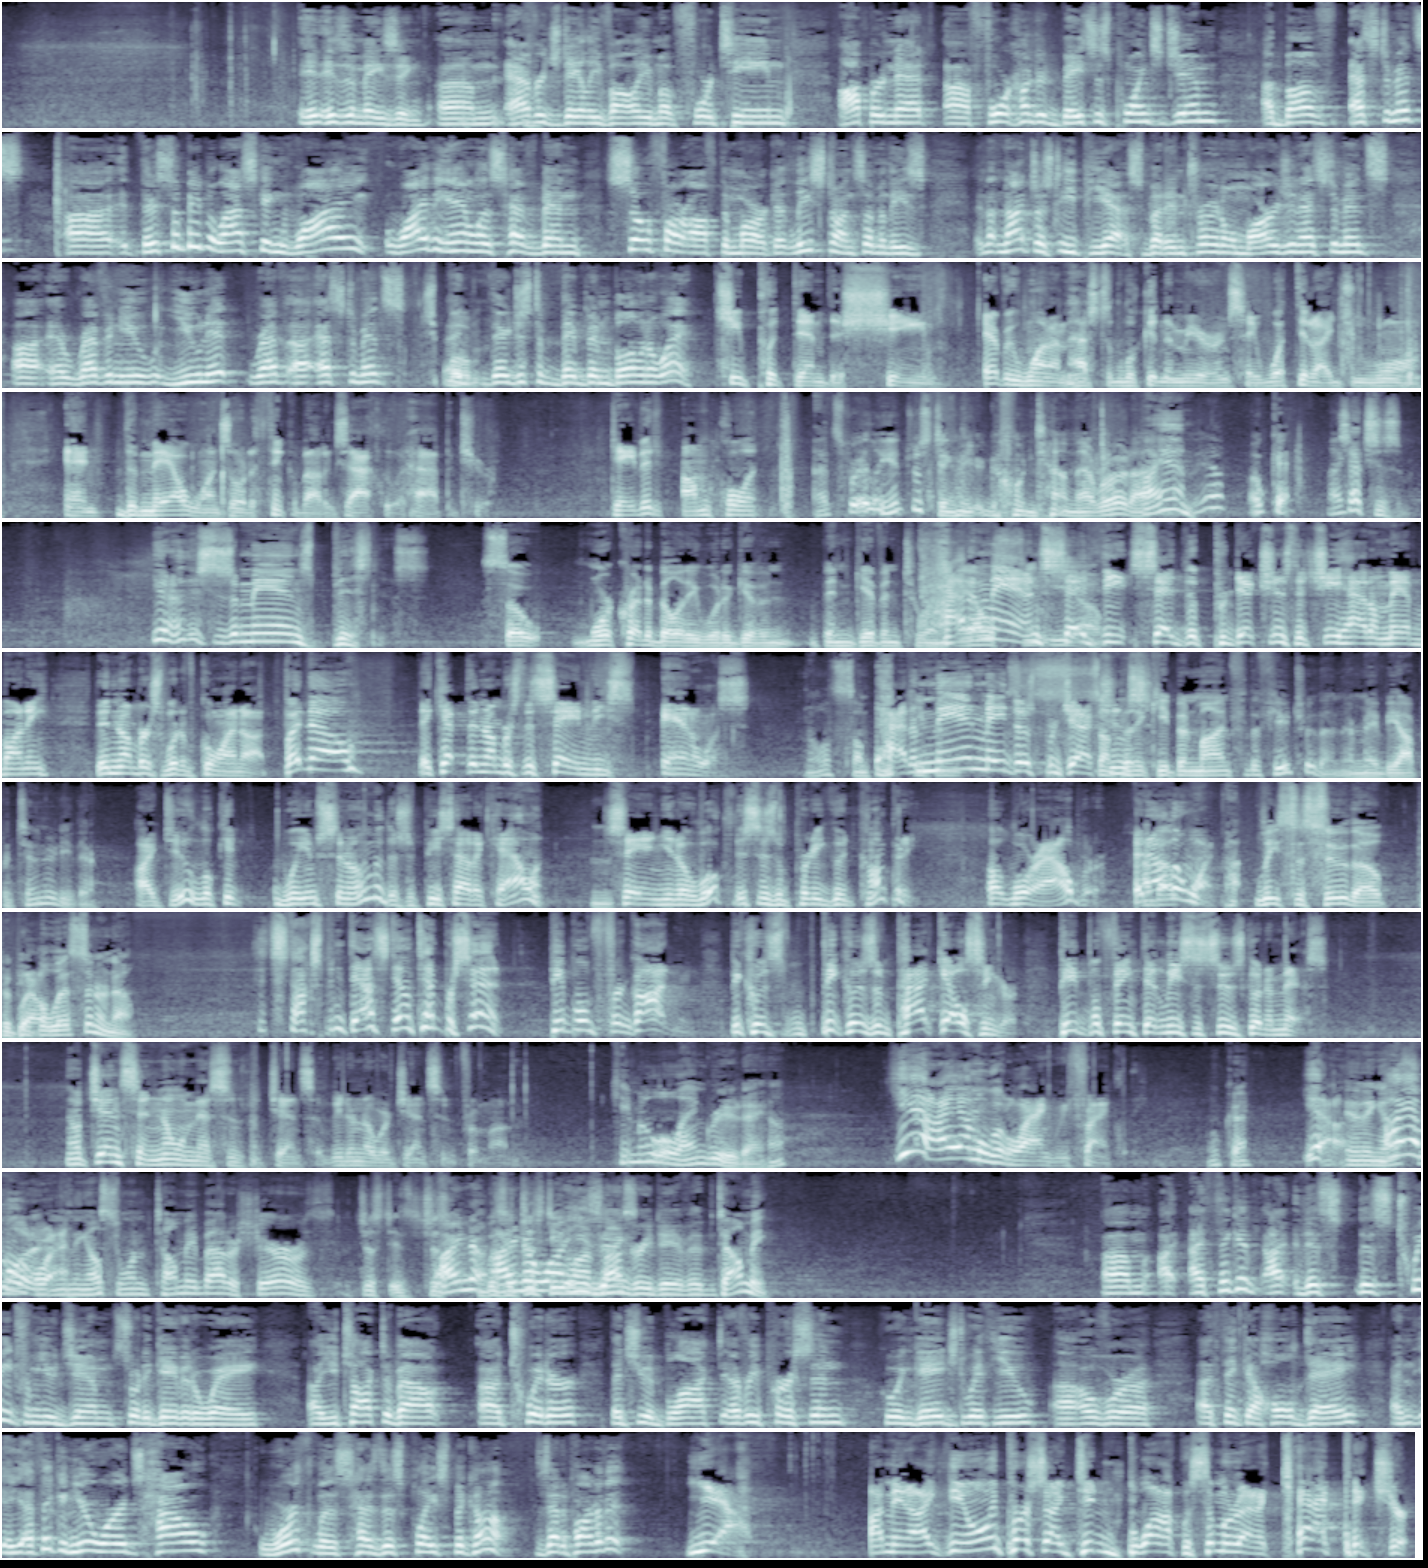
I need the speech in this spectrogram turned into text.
It is amazing. Um, average daily volume up 14. OpperNet, uh, 400 basis points, Jim, above estimates. Uh, there's some people asking why why the analysts have been so far off the mark, at least on some of these, not just EPS, but internal margin estimates, uh, uh, revenue unit rev, uh, estimates. Uh, they're just they've been blown away. she put them to shame. Every one of them has to look in the mirror and say, What did I do wrong? And the male ones ought to think about exactly what happened here. David, I'm calling That's really interesting that you're going down that road. I am. Yeah. Okay. I- sexism. You know, this is a man's business. so more credibility would have given been given to a Had a man CEO. said the said the predictions that she had on Mad Money, the numbers would have gone up. But no, they kept the numbers the same. These analysts. Well, it's something Had a keep in- man made those projections- Something to keep in mind for the future. Then there may be opportunity there. I do. Look at Williams Sonoma. There's a piece out of Cowen Hmm. saying, you know, look, this is a pretty good company. Uh, Laura Albert, Another one. Lisa Su, though. Do people Well- listen or no? The stock's been down. It's down 10%. People have forgotten because, because of Pat Gelsinger. People think that Lisa Su's going to miss. Now, Jensen, no one messes with Jensen. We don't know where Jensen from. Um, Came in a little angry today, huh? yeah, I am a little angry, frankly. Okay. Yeah, Anything else? I else? am you a want, little- anything else you want to tell me about or share, or is it just it's just? I know- was it I know just why Elon he's Musk? angry, David. Tell me. I, I think it, I, this this tweet from you, Jim, sort of gave it away. Uh, you talked about uh, Twitter that you had blocked every person who engaged with you uh, over a, I think a whole day, and I think in your words, how worthless has this place become? Is that a part of it? Yeah. I mean, I, the only person I didn't block was someone who had a cat picture.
